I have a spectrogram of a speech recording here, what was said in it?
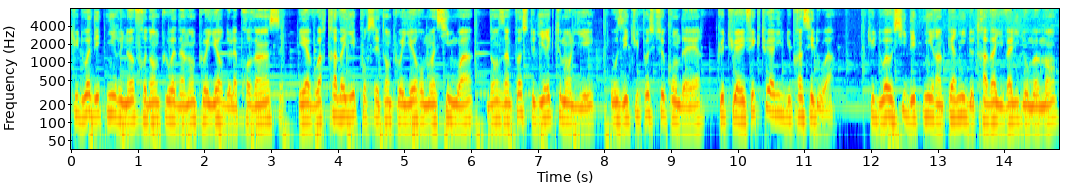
tu dois détenir une offre d'emploi d'un employeur de la province et avoir travaillé pour cet employeur au moins six mois dans un poste directement lié aux études postsecondaires que tu as effectuées à l'île du Prince-Édouard. Tu dois aussi détenir un permis de travail valide au moment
